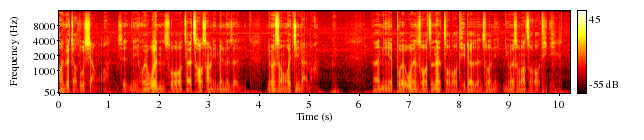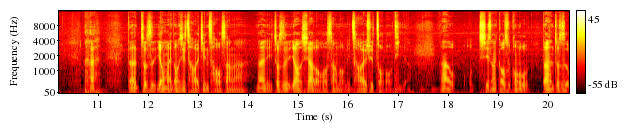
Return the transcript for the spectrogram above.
换个角度想哦，是你会问说，在超商里面的人，你为什么会进来嘛？那你也不会问说，正在走楼梯的人说，你你为什么要走楼梯？但就是要买东西才会进超商啊，那你就是要下楼或上楼，你才会去走楼梯啊。那我骑上高速公路，当然就是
